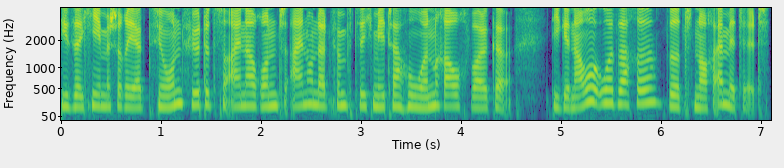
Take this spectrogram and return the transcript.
Diese chemische Reaktion führte zu einer rund 150 Meter hohen Rauchwolke. Die genaue Ursache wird noch ermittelt.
